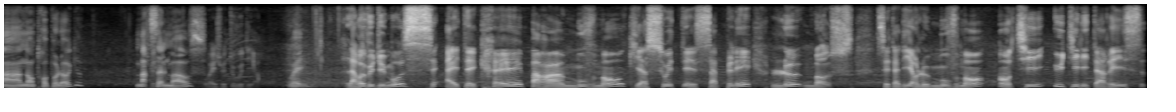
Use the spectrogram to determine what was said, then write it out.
à un anthropologue, Marcel Mauss. Oui, je vais tout vous dire. Oui. La revue du MOS a été créée par un mouvement qui a souhaité s'appeler le MOS, c'est-à-dire le mouvement anti-utilitariste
